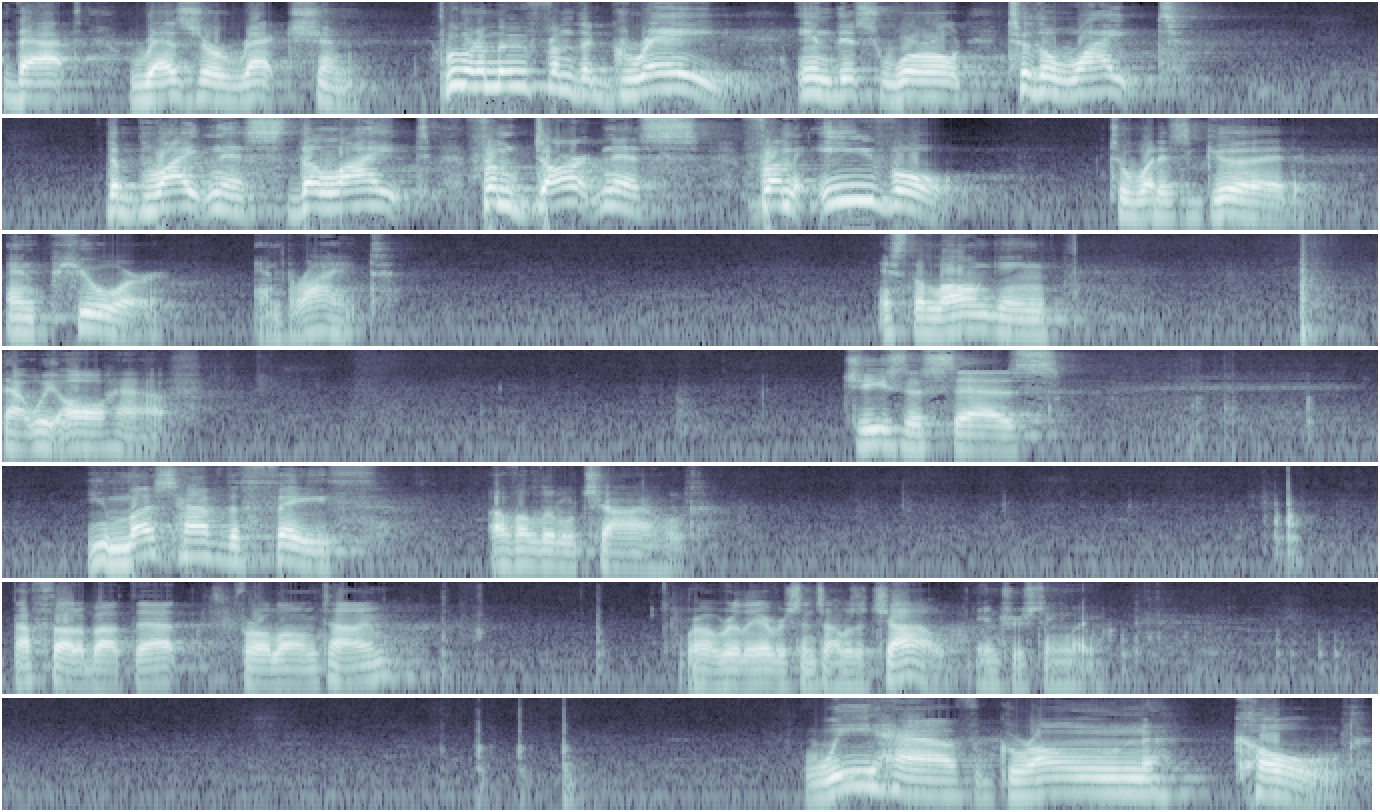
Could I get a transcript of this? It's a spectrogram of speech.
that resurrection. We want to move from the gray in this world to the white, the brightness, the light, from darkness, from evil to what is good and pure and bright. It's the longing that we all have. Jesus says, You must have the faith of a little child. I've thought about that for a long time. Well, really, ever since I was a child, interestingly. We have grown cold.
